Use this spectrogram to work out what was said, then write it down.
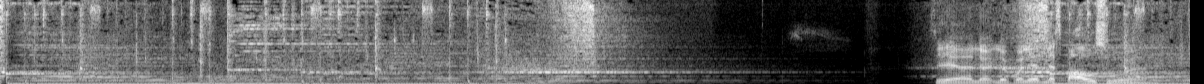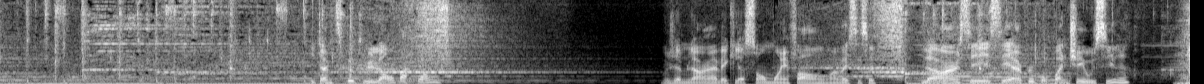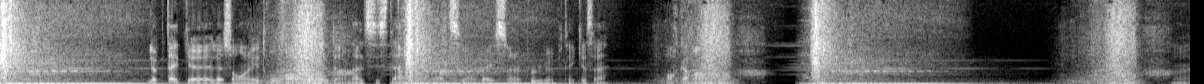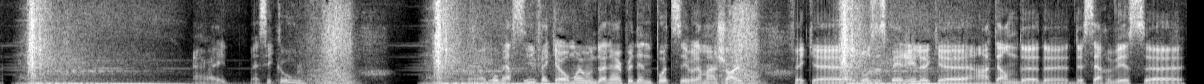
C'est euh, le, volet de l'espace ou. Il est un petit peu plus long par contre. Moi, j'aime le 1 avec le son moins fort. Ouais, ben c'est ça. Le 1, c'est un peu pour puncher aussi. Là, là peut-être que le son est trop fort dans, le système. si on baisse ça un peu, peut-être que ça. On recommence. Ouais. Alright. Ben c'est cool un gros merci. Fait qu'au moins, vous me donnez un peu d'input. C'est vraiment sharp. Fait que euh, j'ose espérer là, que en termes de, de, service. Euh,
